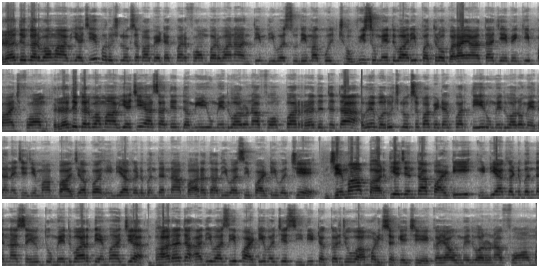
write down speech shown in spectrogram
રદ કરવામાં આવ્યા છે. ભરૂચ લોકસભા બેઠક પર ફોર્મ ભરવાના અંતિમ દિવસ સુધીમાં કુલ છવ્વીસ ઉમેદવારી પત્રો ભરાયા હતા, જે પૈકી પાંચ ફોર્મ રદ કરવામાં આવ્યા છે. આ સાથે દમી ઉમેદવારોના ફોર્મ પર રદ થતા હવે ભરૂચ લોકસભા બેઠક પર તેર ઉમેદવારો મેદાને છે, જેમાં ભાજપ, ઇન્ડિયા ગઠબંધનના ભારત આદિવાસી પાર્ટી વચ્ચે, જેમાં ભારતીય જનતા પાર્ટી, ઇન્ડિયા ગઠબંધનના સંયુક્ત ઉમેદવાર તેમજ ભારત આદિવાસી પાર્ટી વચ્ચે સીધી ટક્કર જોવા મળી શકે છે. કયા ઉમેદવારોના ફોર્મ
